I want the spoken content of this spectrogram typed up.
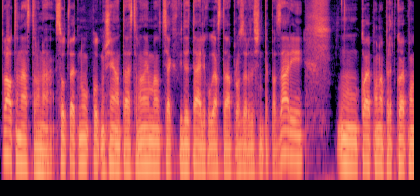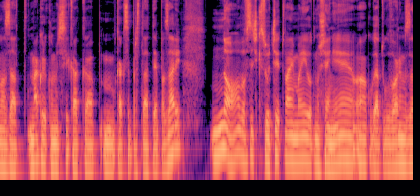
Това от една страна. Съответно, по отношение на тази страна има всякакви детайли, кога става въпрос за различните пазари, кой е по-напред, кой е по-назад, макроекономически как, как се представят тези пазари. Но във всички случаи това има и отношение, а, когато говорим за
